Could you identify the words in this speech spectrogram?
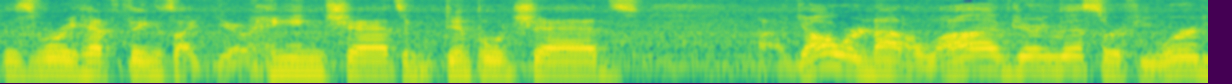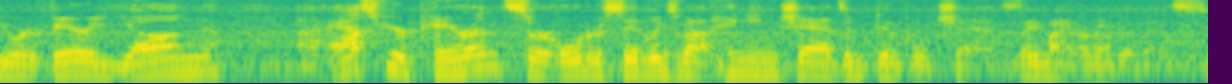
this is where we have things like you know hanging chads and dimpled chads. Uh, y'all were not alive during this, or if you were, you were very young. Uh, ask your parents or older siblings about hanging chads and dimpled chads. They might remember this.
